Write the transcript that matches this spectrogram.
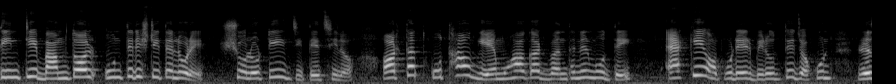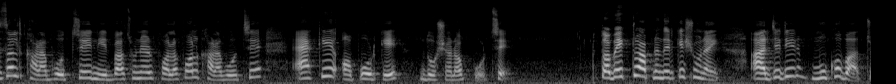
তিনটি বাম দল উনত্রিশটিতে লড়ে ষোলোটি জিতেছিল। অর্থাৎ কোথাও গিয়ে মহাগঠবন্ধনের মধ্যেই একে অপরের বিরুদ্ধে যখন রেজাল্ট খারাপ হচ্ছে, নির্বাচনের ফলাফল খারাপ হচ্ছে, একে অপরকে দোষারোপ করছে। তবে একটু আপনাদেরকে শোনাই আরজেডির মুখপাত্র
